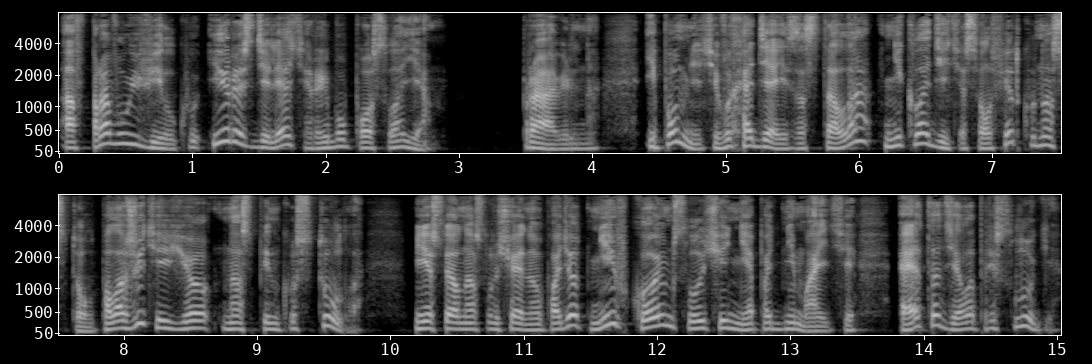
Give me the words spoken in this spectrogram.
а в правую вилку и разделять рыбу по слоям. Правильно. И помните, выходя из-за стола, не кладите салфетку на стол, положите ее на спинку стула — если она случайно упадет, ни в коем случае не поднимайте. Это дело прислуги.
